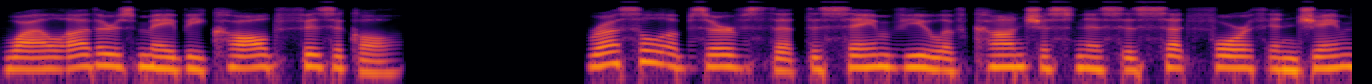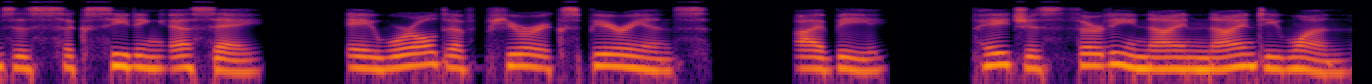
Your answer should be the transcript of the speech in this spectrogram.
while others may be called physical. Russell observes that the same view of consciousness is set forth in James's succeeding essay, A World of Pure Experience, IB, pages 39-91.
